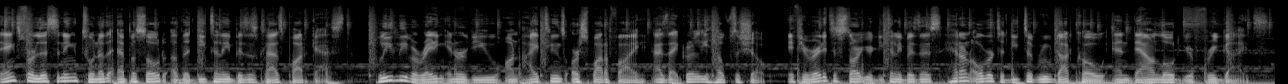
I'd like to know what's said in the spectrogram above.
Thanks for listening to another episode of the Detailing Business Class podcast. Please leave a rating and review on iTunes or Spotify, as that greatly helps the show. If you're ready to start your detailing business, head on over to detailgroove.co and download your free guides.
